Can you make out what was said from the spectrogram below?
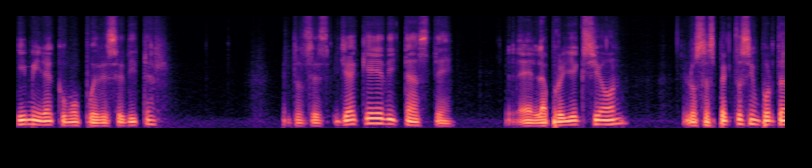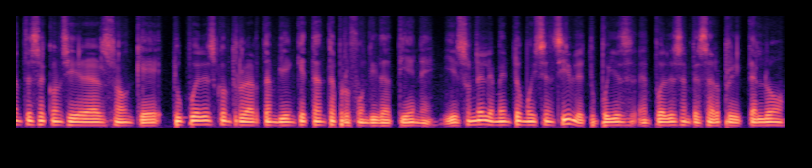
y mira cómo puedes editar. Entonces, ya que editaste eh, la proyección, los aspectos importantes a considerar son que tú puedes controlar también qué tanta profundidad tiene y es un elemento muy sensible. Tú puedes, eh, puedes empezar a proyectarlo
